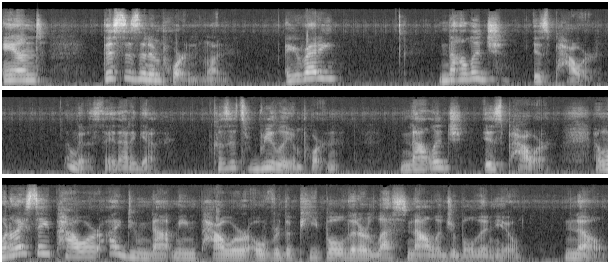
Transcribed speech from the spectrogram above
And this is an important one. Are you ready? Knowledge is power. I'm going to say that again because it's really important. Knowledge is power. And when I say power, I do not mean power over the people that are less knowledgeable than you. No.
